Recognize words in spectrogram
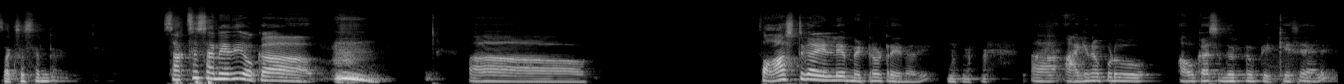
సక్సెస్ అంటే? సక్సెస్ అనేది ఒక ఫాస్ట్గా వెళ్ళే మెట్రో ట్రైన్ అది. ఆగినప్పుడు అవకాశం దొరికినప్పుడు ఎక్కేసేయాలి.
